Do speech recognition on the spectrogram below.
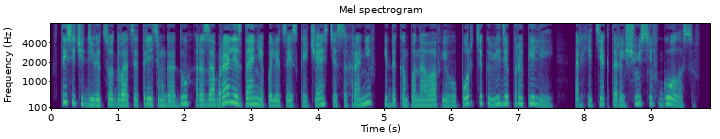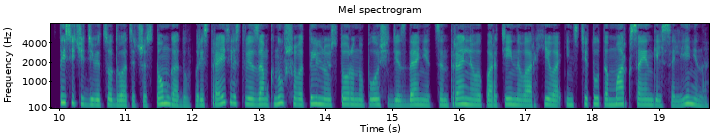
В 1923 году разобрали здание полицейской части, сохранив и докомпоновав его портик в виде пропилей, архитектор Ищусев-Голосов. 1926 году при строительстве замкнувшего тыльную сторону площади здания Центрального партийного архива Института Маркса Энгельса Ленина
